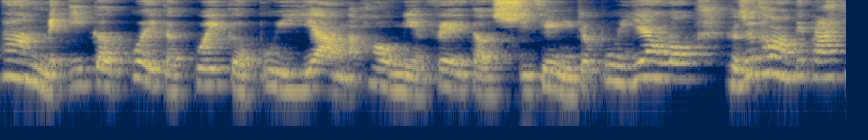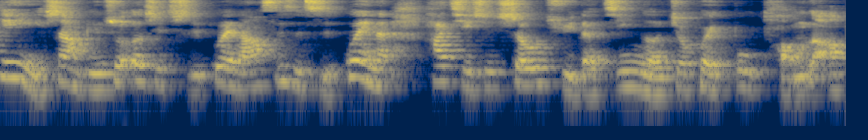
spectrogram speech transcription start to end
那每一个柜的规格不一样，然后免费的时间也就不一样喽。可是通常第八天以上，比如说二十尺柜，然后四十尺柜呢，它其实收取的金额就会不同了哦。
